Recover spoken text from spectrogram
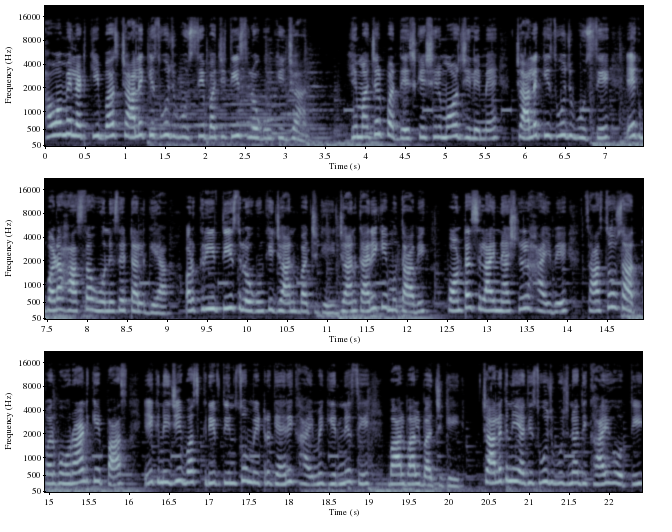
हवा में लटकी बस चालक की सूझबूझ से बची तीस लोगों की जान। हिमाचल प्रदेश के सिरमौर ज़िले में चालक की सूझबूझ से एक बड़ा हादसा होने से टल गया और करीब 30 लोगों की जान बच गई। जानकारी के मुताबिक पोंटा सिलाई नेशनल हाईवे 707 पर बोहरान के पास एक निजी बस करीब 300 मीटर गहरी खाई में गिरने से बाल बाल बच गई चालक ने यदि सूझबूझ न दिखाई होती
